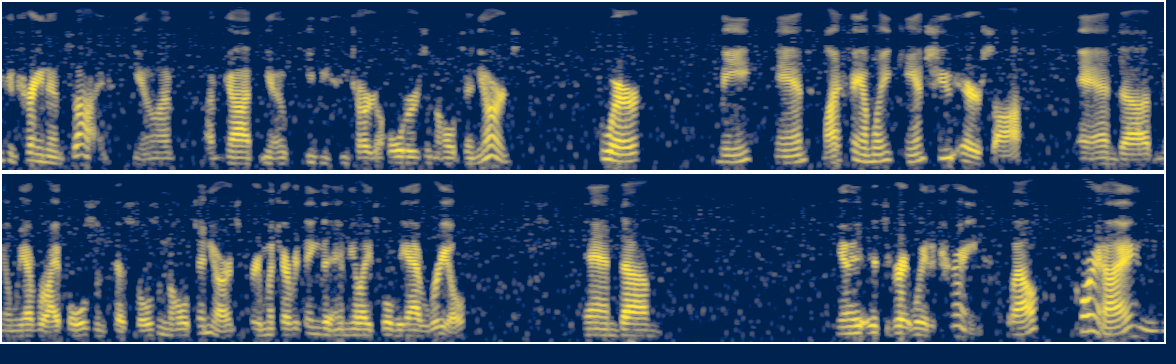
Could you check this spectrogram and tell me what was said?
You can train inside. You know, I've I've got you know PVC target holders in the whole ten yards, where me and my family can shoot airsoft, and uh, you know we have rifles and pistols in the whole ten yards. Pretty much everything that emulates what we have real, and um, you know it, it's a great way to train. Well, Korey and I and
